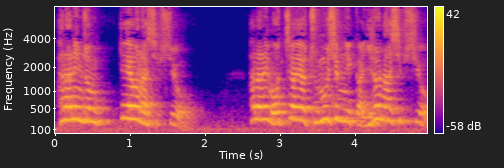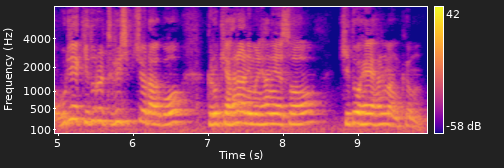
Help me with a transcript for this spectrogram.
하나님 좀 깨어나십시오. 하나님 어찌하여 주무십니까? 일어나십시오. 우리의 기도를 들으십시오라고 그렇게 하나님을 향해서 기도해야 할 만큼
